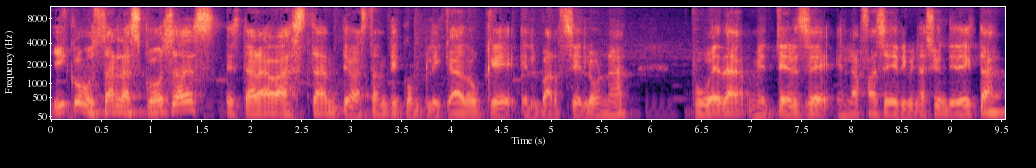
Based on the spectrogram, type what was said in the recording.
Y como están las cosas, estará bastante, bastante complicado que el Barcelona pueda meterse en la fase de eliminación directa,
